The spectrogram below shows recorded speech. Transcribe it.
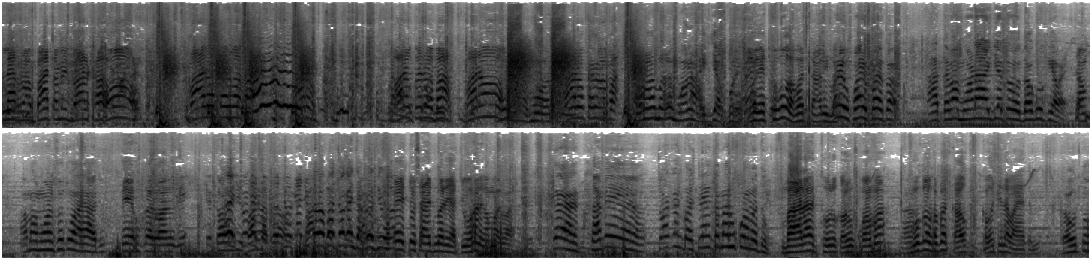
અલા રંભા તમે માર ખાઓ. મારો કરવા મારો મારો કરવા ભા મારો. મારો કરવા ભા હા, મારા મોઢા આઈ ગયા ભરે. ભરે તું હવે તારી ભાઈ ભાઈ ભાઈ ભાઈ આ તમે મોડા આવી ગયા તો દગો કહેવાય. ચમ, આમાં માણસો તો આયા હજુ. તે શું કરવાનું છે? તો. એ તો સાઈડમાં રહ્યા, જોવા ને અમારી વાત. તમે ચોકન બસ સ્ટેન્ડ તમારું કોમ હતું? મારા થોડું ઘણું કામમાં. હું. કહું ખબર કહું કાઉ ચેલા વાયા તમે? કહું તો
